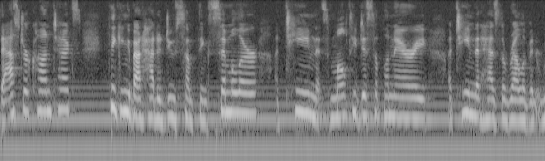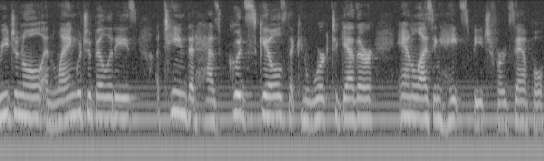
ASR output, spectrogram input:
disaster context, thinking about how to do something similar, a team that's multidisciplinary, a team that has the relevant regional and language abilities, a team that has good skills that can work together, analyzing hate speech, for example,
